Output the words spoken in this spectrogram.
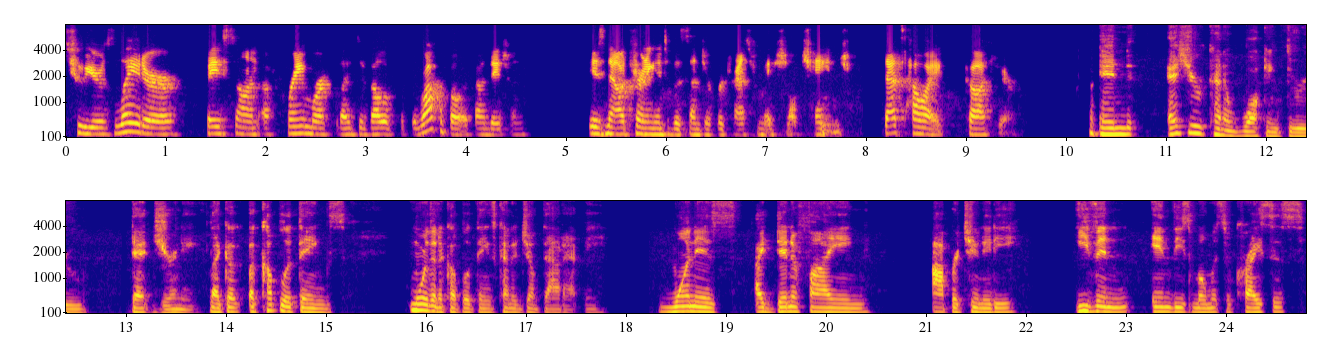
two years later, based on a framework that I developed with the Rockefeller Foundation, is now turning into the Center for Transformational Change. That's how I got here. and as you're kind of walking through that journey, like a, a couple of things, more than a couple of things kind of jumped out at me. One is identifying opportunity, even in these moments of crisis.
